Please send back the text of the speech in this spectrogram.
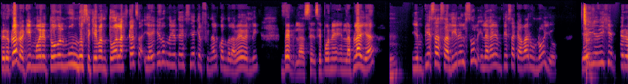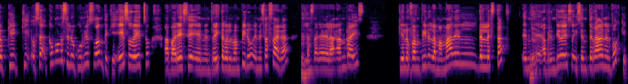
Pero claro, aquí muere todo el mundo, se queman todas las casas, y ahí es donde yo te decía que al final, cuando la Beverly, Bev, la- se, se pone en la playa ¿Mm? y empieza a salir el sol y la galla empieza a cavar un hoyo. Y Sí. yo dije, pero qué, qué- o sea, ¿cómo no se le ocurrió eso antes? Que eso de hecho aparece en Entrevista con el vampiro, en esa saga, en la saga de la Anne Rice, que los vampiros, la mamá del, del Lestat en- eh, aprendió eso y se enterraba en el bosque.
